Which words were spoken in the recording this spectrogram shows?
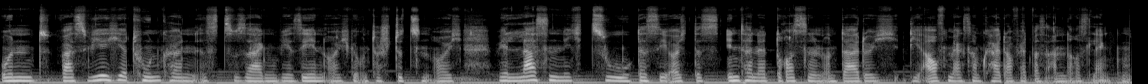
Und was wir hier tun können, ist zu sagen, wir sehen euch, wir unterstützen euch, wir lassen nicht zu, dass sie euch das Internet drosseln und dadurch die Aufmerksamkeit auf etwas anderes lenken.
